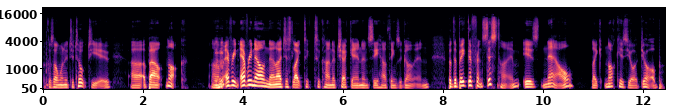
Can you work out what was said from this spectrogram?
because I wanted to talk to you uh, about Nock. Um, Every every now and then, I just like to, to kind of check in and see how things are going. But the big difference this time is now, like Nock is your job,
